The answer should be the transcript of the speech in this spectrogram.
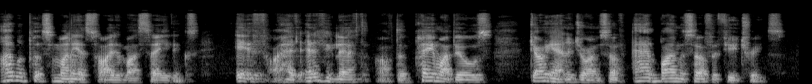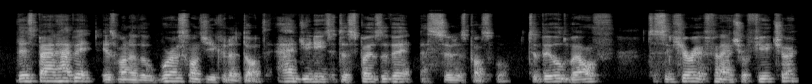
I would put some money aside in my savings if I had anything left after paying my bills, going out and enjoying myself, and buying myself a few treats. This bad habit is one of the worst ones you can adopt, and you need to dispose of it as soon as possible. To build wealth, to secure your financial future,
